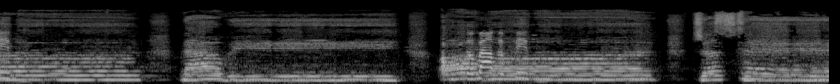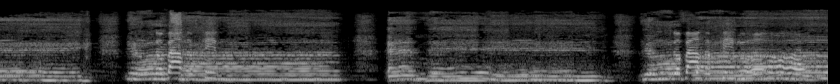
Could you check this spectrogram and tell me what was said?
people. Now we are about the people. Just take your about the people. And then about the people.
